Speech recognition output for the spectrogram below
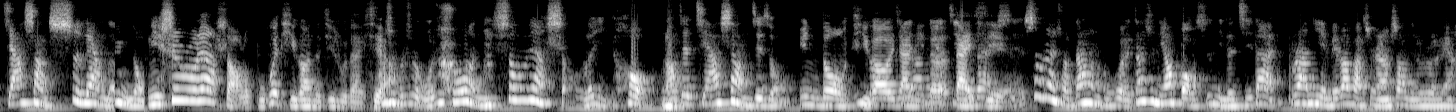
加上适量的运动，你摄入量少了，不会提高你的基础代谢、啊。不是不是，我是说你摄入量少了以后，然后再加上这种运动提高一下你的的代谢。谢。摄入量少当然不会，但是你要保持你的基带，不然你也没办法去燃烧你的热量。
